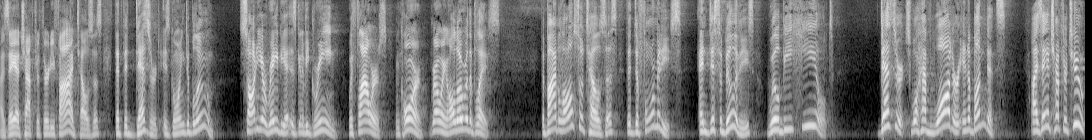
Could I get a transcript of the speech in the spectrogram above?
Isaiah chapter 35 tells us that the desert is going to bloom. Saudi Arabia is going to be green with flowers and corn growing all over the place. The Bible also tells us that deformities and disabilities will be healed. Deserts will have water in abundance. Isaiah chapter 2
